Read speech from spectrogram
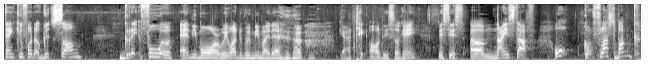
thank you for the good song. Grateful anymore. Wait, what do we mean by that? okay, I'll take all this, okay? This is um nice stuff. Oh, got flash bunk.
